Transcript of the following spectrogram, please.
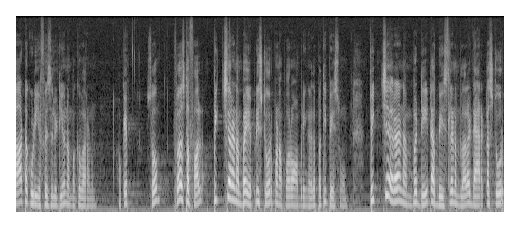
காட்டக்கூடிய ஃபெசிலிட்டியும் நமக்கு வரணும். Okay so first of all பிக்சரை நம்ம எப்படி ஸ்டோர் பண்ண போகிறோம் அப்படிங்கிறத பற்றி பேசுவோம். பிக்சரை நம்ம டேட்டா பேஸில் நம்மளால் டேரெக்டாக ஸ்டோர்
